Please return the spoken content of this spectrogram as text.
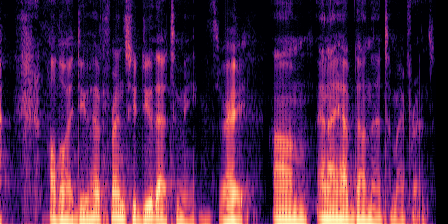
Although I do have friends who do that to me, that's right um, and I have done that to my friends.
